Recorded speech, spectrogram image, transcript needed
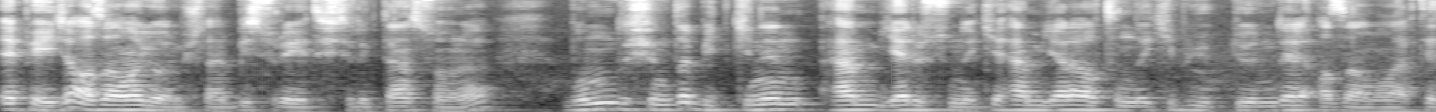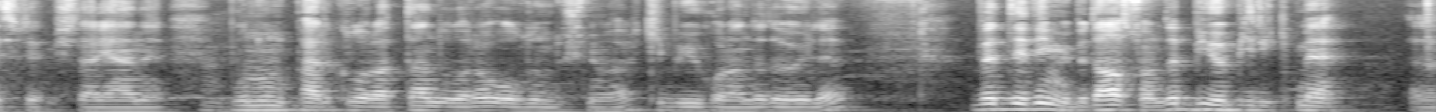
epeyce azalma görmüşler bir süre yetiştirdikten sonra. Bunun dışında bitkinin hem yer üstündeki hem yer altındaki büyüklüğünde azalmalar tespit etmişler. Yani bunun perklorattan dolayı olduğunu düşünüyorlar ki büyük oranda da öyle. Ve dediğim gibi daha sonra da biyo birikme e, Evet.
